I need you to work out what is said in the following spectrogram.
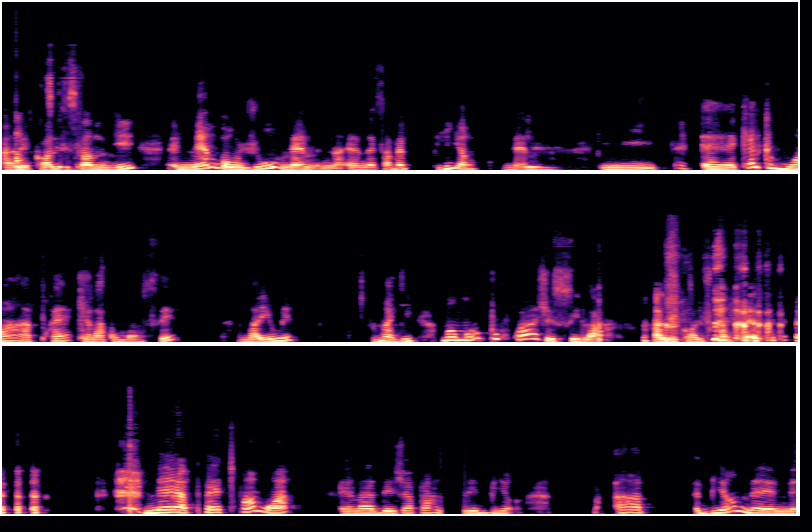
à l'école samedi, même bonjour, même, elle ne savait rien même. Et, et quelques mois après qu'elle a commencé, Mayumi m'a dit, maman, pourquoi je suis là à l'école française? Mais après trois mois, elle a déjà parlé bien. Ah, bien, mais, mais,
